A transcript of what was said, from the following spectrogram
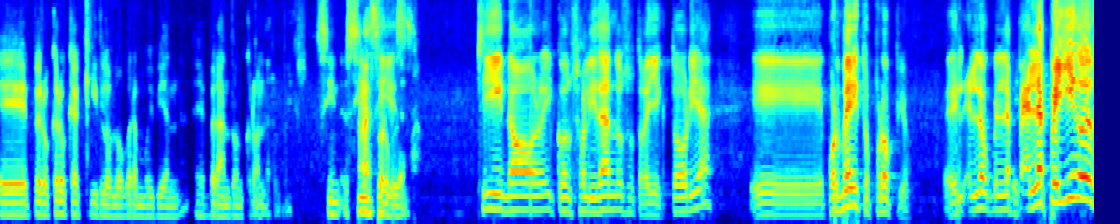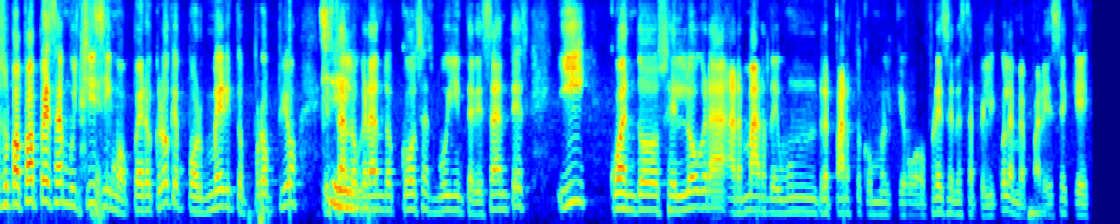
eh, pero creo que aquí lo logra muy bien eh, Brandon Cronenberg, sin, problema. Sí, no, y consolidando su trayectoria eh, por mérito propio. El, apellido de su papá pesa muchísimo, pero creo que por mérito propio está logrando cosas muy interesantes y cuando se logra armar de un reparto como el que ofrece en esta película, me parece que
